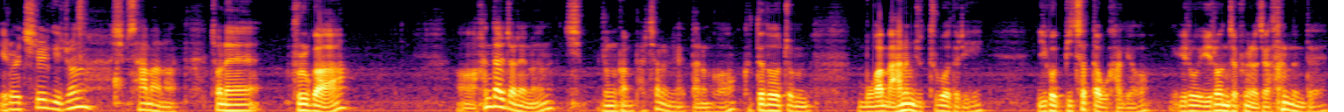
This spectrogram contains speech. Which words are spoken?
1월 7일 기준 14만 원. 전에 불과 어, 한 달 전에는 16만 8천 원이었다는 거. 그때도 좀 뭐가 많은 유튜버들이 이거 미쳤다고 가격. 이러, 이런 제품이라 제가 샀는데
